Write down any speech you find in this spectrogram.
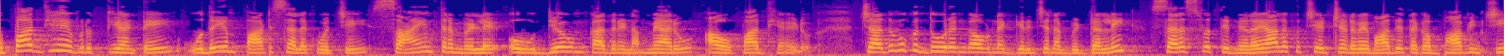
ఉపాధ్యాయ వృత్తి అంటే ఉదయం పాఠశాలకు వచ్చి సాయంత్రం వెళ్ళే ఓ ఉద్యోగం కాదని నమ్మారు ఆ ఉపాధ్యాయుడు. చదువుకు దూరంగా ఉన్న గిరిజన బిడ్డల్ని సరస్వతి నిలయాలకు చేర్చడమే బాధ్యతగా భావించి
